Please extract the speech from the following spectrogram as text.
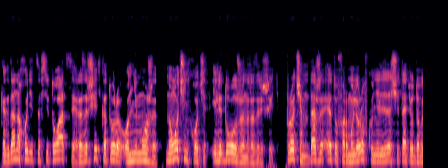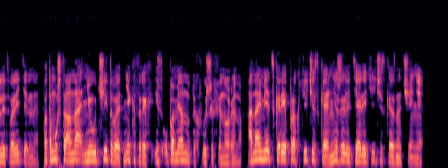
когда находится в ситуации, разрешить которую он не может, но очень хочет или должен разрешить. Впрочем, даже эту формулировку нельзя считать удовлетворительной, потому что она не учитывает некоторых из упомянутых выше феноменов. Она имеет скорее практическое, нежели теоретическое значение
